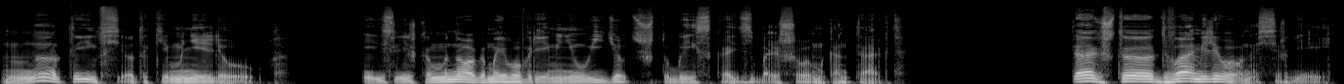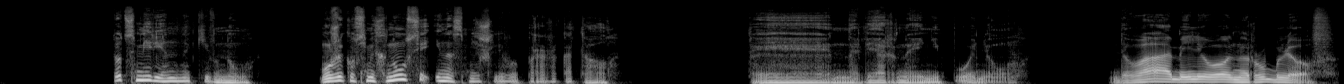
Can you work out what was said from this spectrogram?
«Но ты все-таки мне люб, и слишком много моего времени уйдет, чтобы искать с Большим контакт. Так что два миллиона, Сергей». Тот смиренно кивнул. Мужик усмехнулся и насмешливо пророкотал. «Ты, наверное, не понял. Два миллиона рублев».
